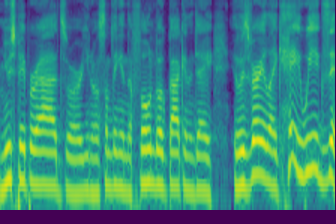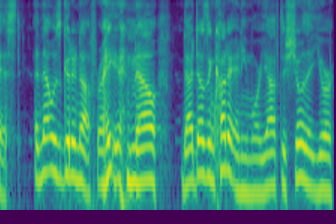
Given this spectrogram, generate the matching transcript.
newspaper ads or you know something in the phone book back in the day, it was very like, "Hey, we exist," and that was good enough, right? And now that doesn't cut it anymore. You have to show that you're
